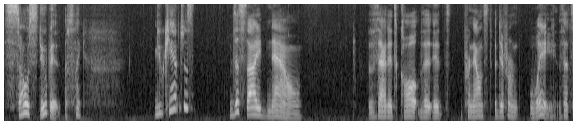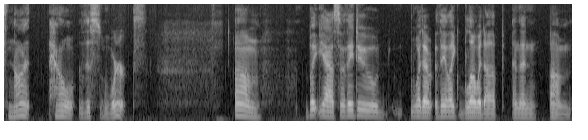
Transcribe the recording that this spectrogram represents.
so stupid. It's like you can't just decide now that it's called that it's pronounced a different way. That's not how this works. Um but yeah, so they do whatever they like blow it up and then um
